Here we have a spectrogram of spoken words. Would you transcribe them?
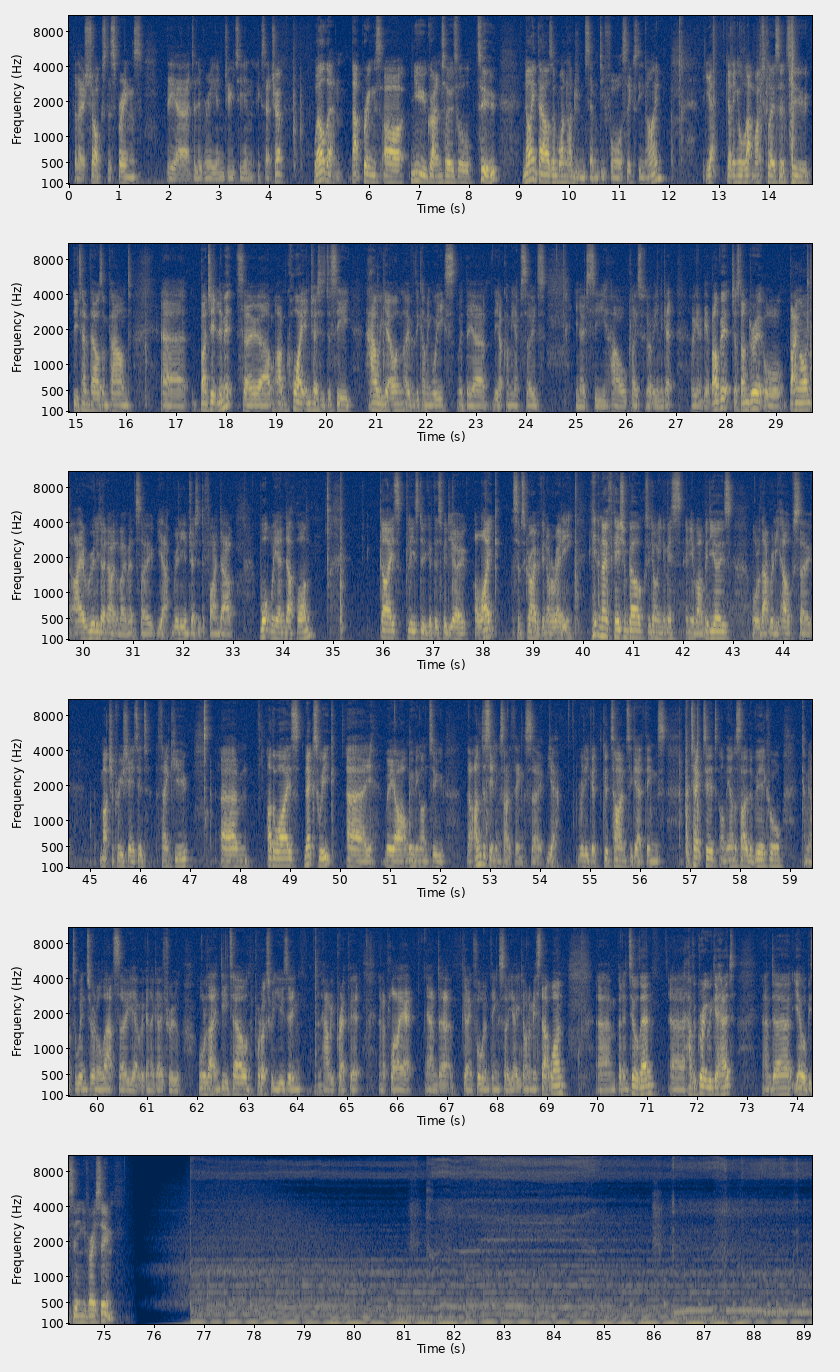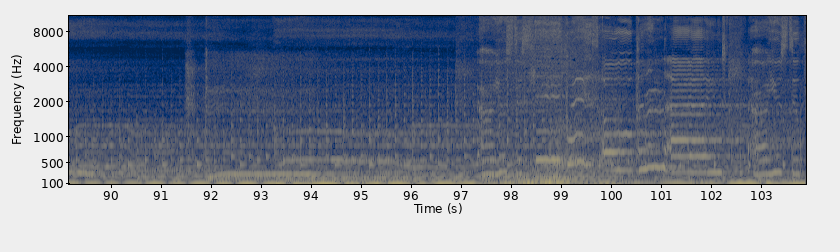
for those shocks, the springs, the uh, delivery and duty and etc. Well then, that brings our new grand total to 9,174.69. Yeah, getting all that much closer to the £10,000 uh, budget limit. So um, I'm quite interested to see how we get on over the coming weeks with the uh, the upcoming episodes. You know, to see how close are we going to get. Are we going to be above it, just under it, or bang on? I really don't know at the moment. So yeah, really interested to find out what we end up on. Guys, please do give this video a like, subscribe if you're not already, hit the notification bell because you don't want you to miss any of our videos. All of that really helps. So much appreciated thank you. Um, otherwise, next week uh, we are moving on to the undersealing side of things. So yeah, really good good time to get things protected on the underside of the vehicle, coming up to winter and all that. So yeah, we're going to go through all of that in detail, the products we're using and how we prep it and apply it and uh, going forward and things. So yeah, you don't want to miss that one. Um, but until then, uh, have a great week ahead and uh, yeah, we'll be seeing you very soon.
